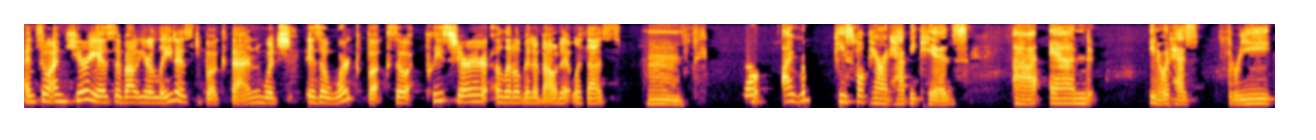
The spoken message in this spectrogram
and so I'm curious about your latest book then, which is a workbook. So please share a little bit about it with us. Hmm. So I wrote Peaceful Parent Happy Kids. Uh, and, you know, it has three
